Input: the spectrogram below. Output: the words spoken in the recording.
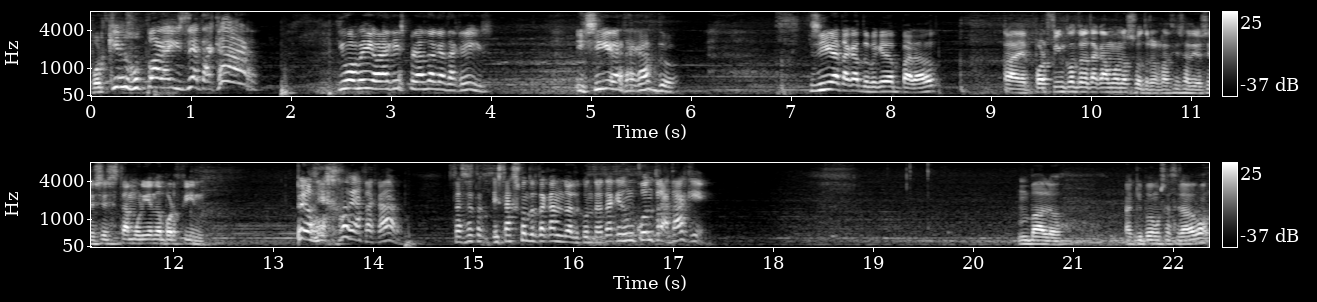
¿Por qué no paráis de atacar? Llevo media hora aquí esperando a que ataquéis. Y siguen atacando. Siguen atacando, me quedan parado. A ver, por fin contraatacamos nosotros, gracias a Dios. Ese se está muriendo por fin. ¡Pero deja de atacar! Estás, contraatacando al contraataque de un contraataque. Vale. Aquí podemos hacer algo.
